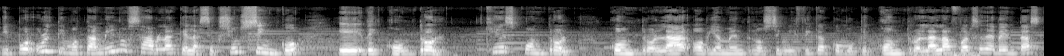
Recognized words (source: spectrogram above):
Y por último, también nos habla que la sección 5 eh, de control. ¿Qué es control? Controlar obviamente no significa como que controlar la fuerza de ventas,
